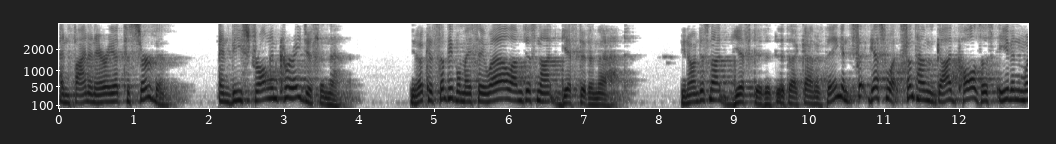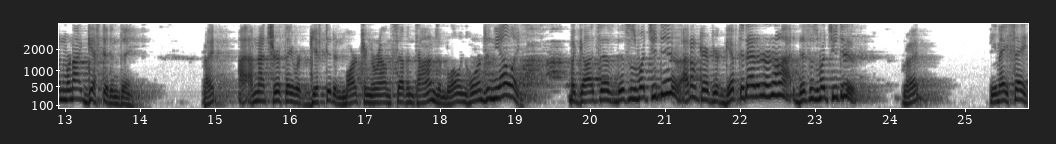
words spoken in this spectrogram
and find an area to serve in and be strong and courageous in that. You know, because some people may say, well, I'm just not gifted in that. You know, I'm just not gifted at, at that kind of thing. And so, guess what? Sometimes God calls us even when we're not gifted in things. Right? I'm not sure if they were gifted in marching around seven times and blowing horns and yelling. But God says, this is what you do. I don't care if you're gifted at it or not. This is what you do. Right? You may say,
